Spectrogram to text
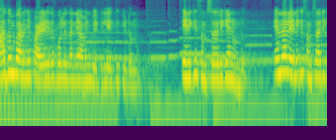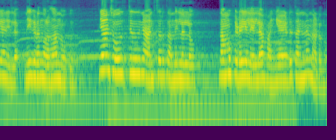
അതും പറഞ്ഞ് പഴയതുപോലെ തന്നെ അവൻ ബെഡിലേക്ക് കിടന്നു. എനിക്ക് സംസാരിക്കാനുണ്ട്. എന്നാൽ എനിക്ക് സംസാരിക്കാനില്ല. നീ കിടന്നുറങ്ങാൻ നോക്ക്. ഞാൻ ചോദിച്ചതിന് ആൻസർ തന്നില്ലല്ലോ. നമുക്കിടയിൽ എല്ലാം ഭംഗിയായിട്ട് തന്നെ നടന്നു.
